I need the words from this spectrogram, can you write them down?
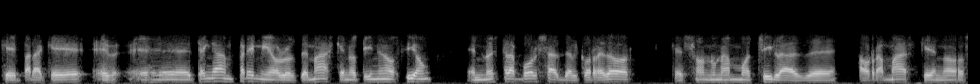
que para que eh, eh, tengan premio los demás que no tienen opción, en nuestras bolsas del corredor, que son unas mochilas de ahorra más que nos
